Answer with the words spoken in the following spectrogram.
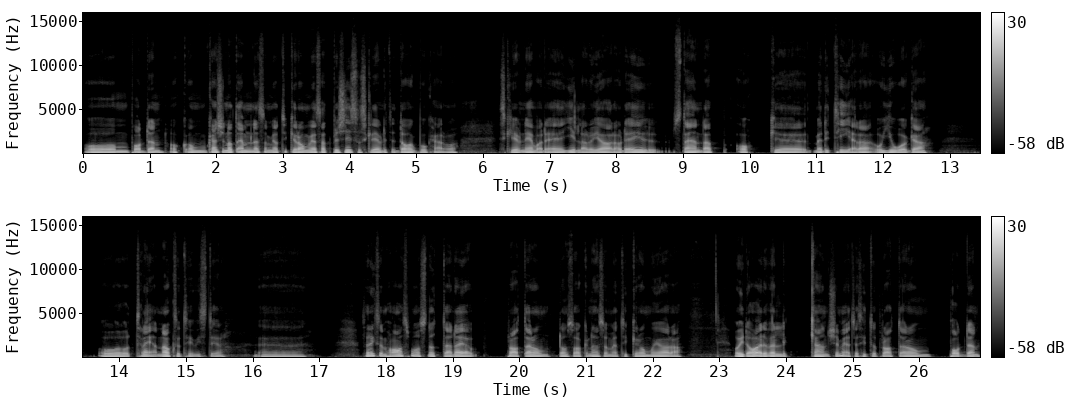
om podden och om kanske något ämne som jag tycker om. Jag satt precis och skrev lite dagbok här och skrev ner vad det är jag gillar att göra och det är ju stand-up och eh, meditera och yoga och träna också till viss del. Eh, så liksom ha små snuttar där jag pratar om de sakerna som jag tycker om att göra. Och idag är det väl kanske med att jag sitter och pratar om podden,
